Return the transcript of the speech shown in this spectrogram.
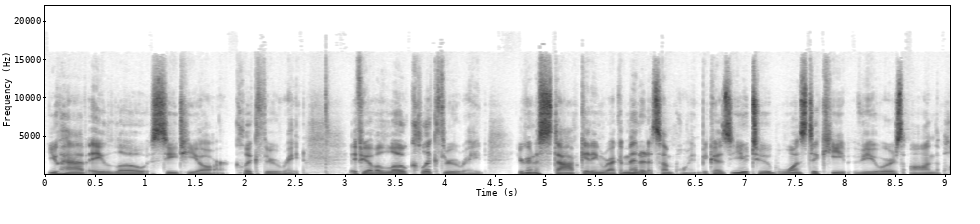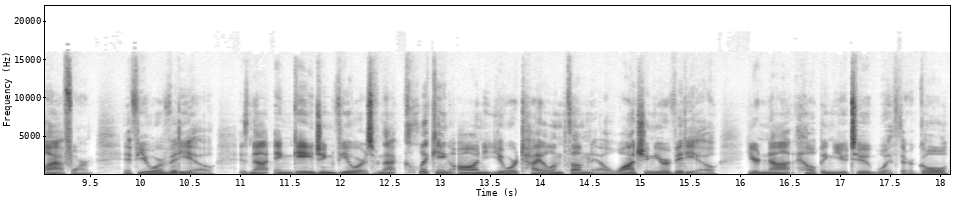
you have a low CTR, click through rate. If you have a low click through rate, you're going to stop getting recommended at some point because YouTube wants to keep viewers on the platform. If your video is not engaging viewers, if not clicking on your title and thumbnail, watching your video, you're not helping YouTube with their goal.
